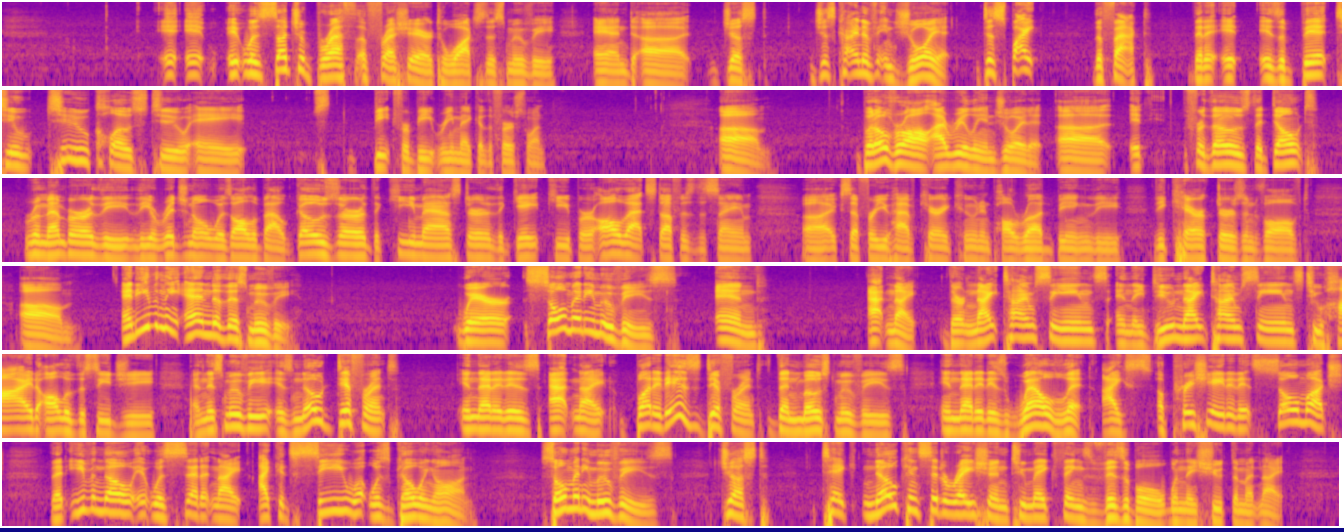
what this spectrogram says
it, it it was such a breath of fresh air to watch this movie and uh, just just kind of enjoy it, despite the fact that it, it is a bit too too close to a beat for beat remake of the first one. Um, but overall, I really enjoyed it. Uh, it for those that don't remember, the the original was all about Gozer, the Keymaster, the Gatekeeper. All that stuff is the same, uh, except for you have Carrie Coon and Paul Rudd being the the characters involved. Um, and even the end of this movie, where so many movies end at night they're nighttime scenes and they do nighttime scenes to hide all of the CG. And this movie is no different in that it is at night, but it is different than most movies in that it is well lit. I s- appreciated it so much that even though it was set at night, I could see what was going on. So many movies just take no consideration to make things visible when they shoot them at night.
